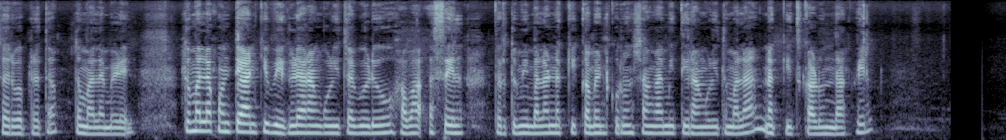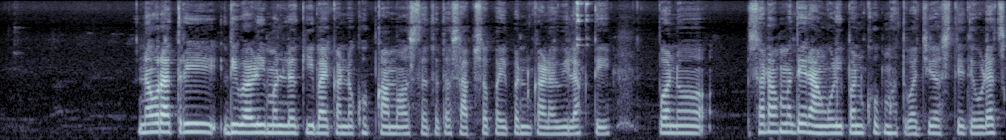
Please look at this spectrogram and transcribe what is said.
सर्वप्रथम तुम्हाला मिळेल. तुम्हाला कोणत्या आणखी वेगळ्या रांगोळीचा व्हिडिओ हवा असेल तर तुम्ही मला नक्की कमेंट करून सांगा मी ती रांगोळी तुम्हाला नक्कीच काढून दाखवेल. नवरात्री दिवाळी म्हणलं की बायकांना खूप कामं असतात आता साफसफाई पण काढावी लागते. पण सणामध्ये रांगोळी पण खूप महत्त्वाची असते. तेवढ्याच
